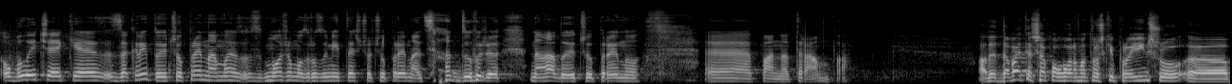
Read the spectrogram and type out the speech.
Обличчя, яке закрито, і Чуприна, ми зможемо зрозуміти, що Чуприна ця дуже нагадує Чуприну е, пана Трампа. Але давайте ще поговоримо трошки про іншу. Е,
